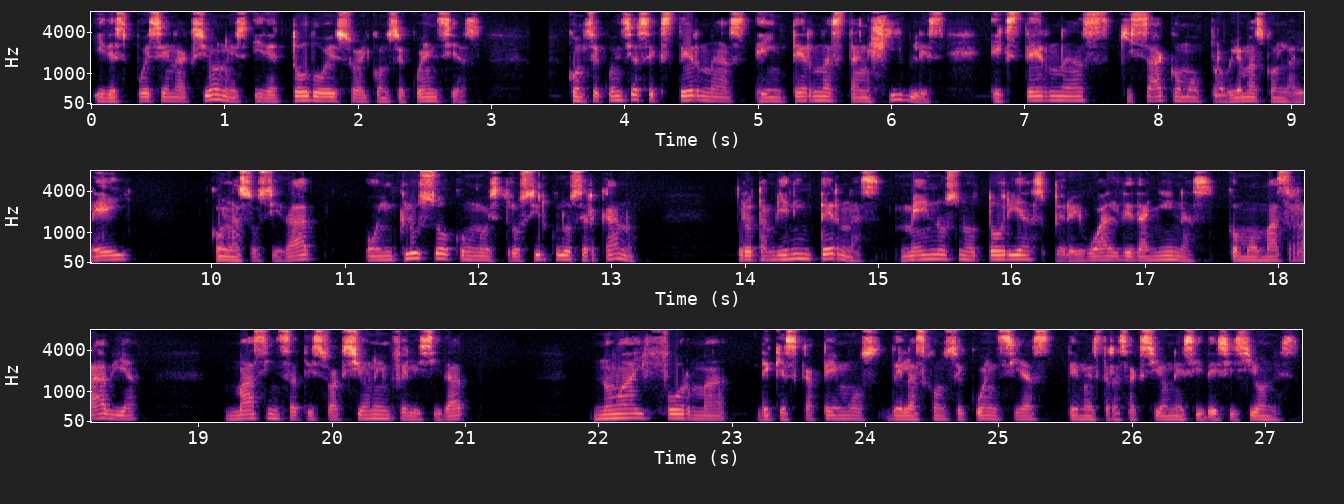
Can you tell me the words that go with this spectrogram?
y después en acciones, y de todo eso hay consecuencias. Consecuencias externas e internas tangibles, externas quizá como problemas con la ley, con la sociedad o incluso con nuestro círculo cercano, pero también internas, menos notorias pero igual de dañinas, como más rabia, más insatisfacción e infelicidad, no hay forma de que escapemos de las consecuencias de nuestras acciones y decisiones.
